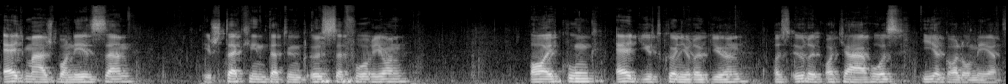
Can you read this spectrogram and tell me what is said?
egymásba nézzen, és tekintetünk összeforjon, ajkunk együtt könyörögjön az örök atyához írgalomért.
